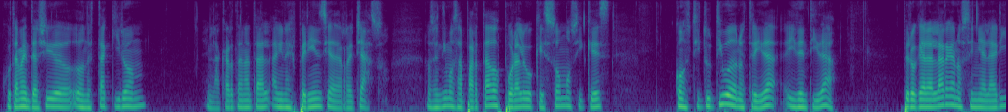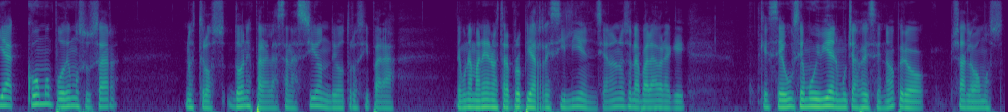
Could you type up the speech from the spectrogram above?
Justamente allí donde está Quirón, en la carta natal, hay una experiencia de rechazo nos sentimos apartados por algo que somos y que es constitutivo de nuestra identidad, pero que a la larga nos señalaría cómo podemos usar nuestros dones para la sanación de otros y para, de alguna manera, nuestra propia resiliencia. No, no es una palabra que, que se use muy bien muchas veces, ¿no? Pero ya lo vamos,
